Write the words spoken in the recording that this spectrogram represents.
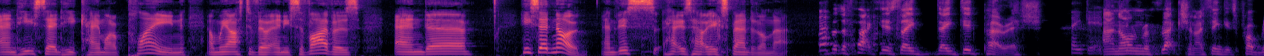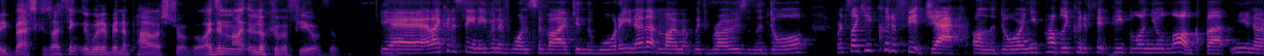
and he said he came on a plane, and we asked if there were any survivors, and uh, he said no. And this is how he expanded on that. But the fact is, they they did perish. They did. And on reflection, I think it's probably best because I think there would have been a power struggle. I didn't like the look of a few of them. yeah, and I could have seen even if one survived in the water. You know that moment with Rose and the door, where it's like you could have fit Jack on the door, and you probably could have fit people on your log, but you know.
